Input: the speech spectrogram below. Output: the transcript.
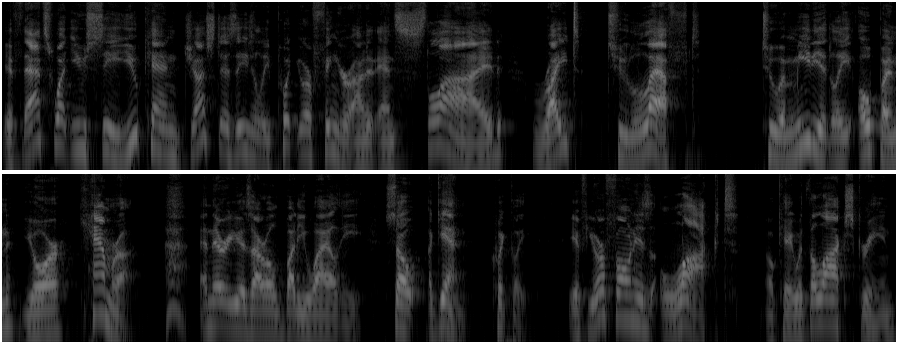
If that's what you see, you can just as easily put your finger on it and slide right to left to immediately open your camera. And there he is, our old buddy Wile E. So, again, quickly, if your phone is locked, okay, with the lock screen,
